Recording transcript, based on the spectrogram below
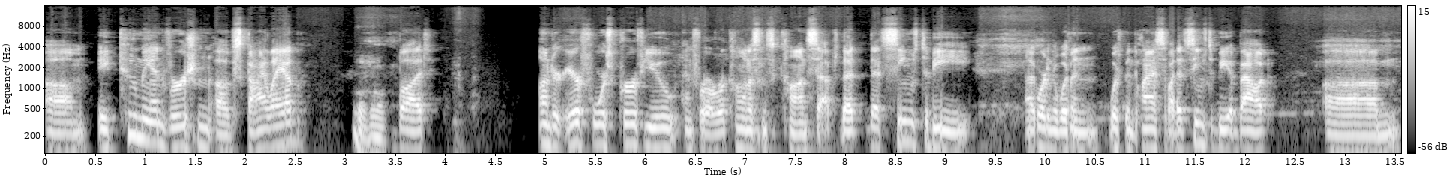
um, a two man version of Skylab, mm-hmm. but under Air Force purview and for a reconnaissance concept. That that seems to be, according to what's been what's been classified, that seems to be about um,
